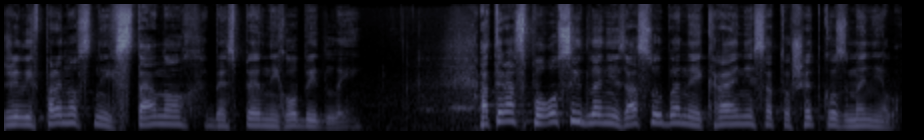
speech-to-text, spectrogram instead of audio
žili v prenosných stanoch bez pevných obydlí. A teraz po osídlení zasúbenej krajine sa to všetko zmenilo.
